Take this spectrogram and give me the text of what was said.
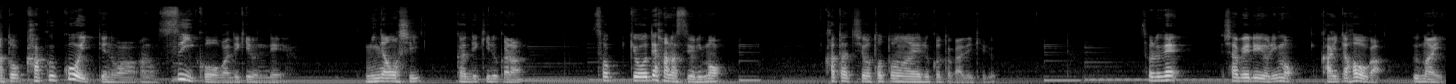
あと書く行為っていうのはあの遂行ができるんで見直しができるから即興で話すよりも形を整えることができる。それで喋るよりも書いた方がうまい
